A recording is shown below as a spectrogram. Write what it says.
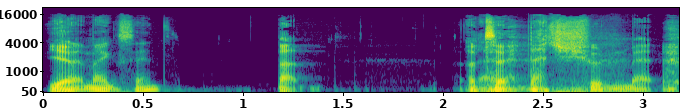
Yeah. That makes sense. But that, that shouldn't matter.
